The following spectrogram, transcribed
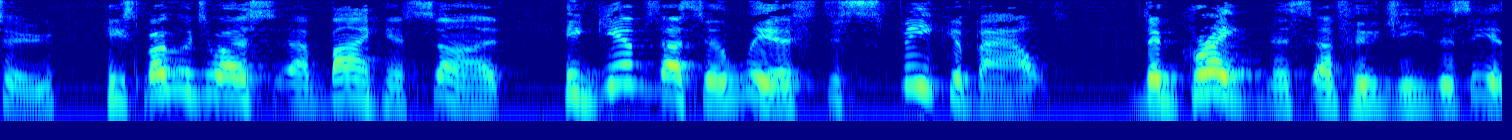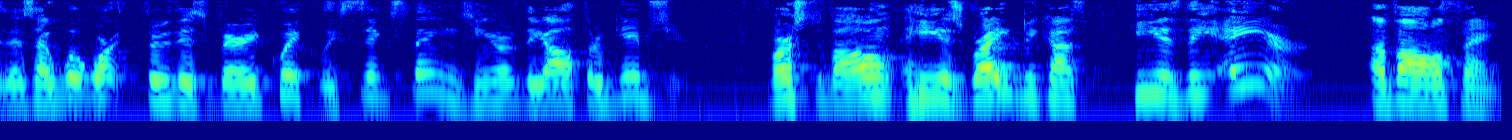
2. He spoke to us uh, by his Son. He gives us a list to speak about the greatness of who Jesus is. And so we'll work through this very quickly. Six things here the author gives you. First of all, he is great because he is the heir of all things.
